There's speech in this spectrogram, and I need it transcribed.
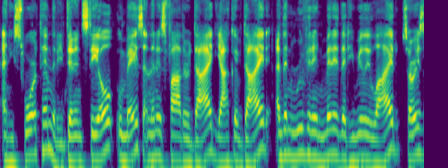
And he swore to him that he didn't steal. Umes, and then his father died. Yaakov died, and then Reuven admitted that he really lied. So. He has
